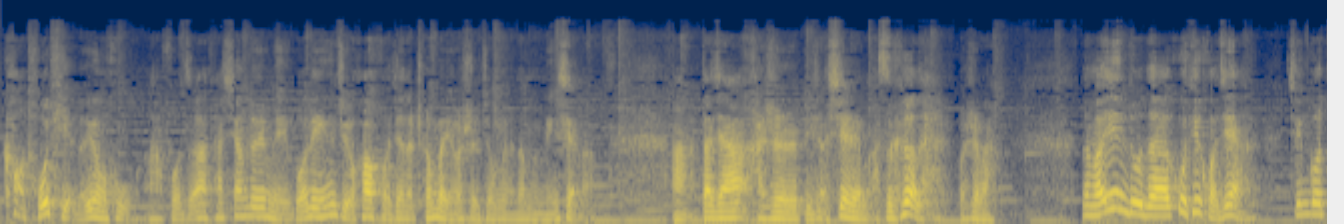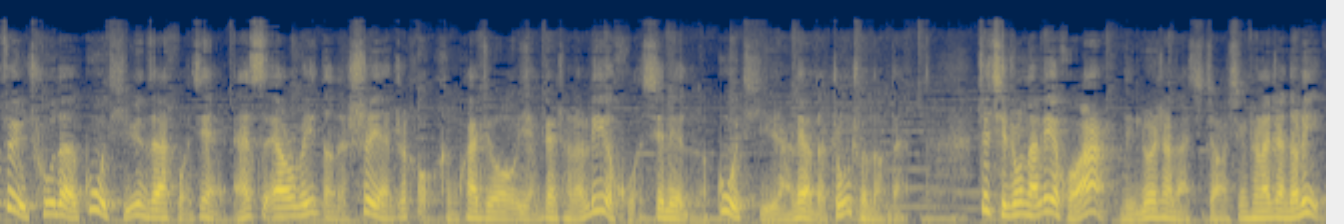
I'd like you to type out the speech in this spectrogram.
靠头铁的用户啊，否则啊，它相对于美国猎鹰九号火箭的成本优势就没有那么明显了。啊，大家还是比较信任马斯克的，不是吧？那么，印度的固体火箭经过最初的固体运载火箭 SLV 等的试验之后，很快就演变成了烈火系列的固体燃料的中程导弹。这其中呢，烈火二理论上呢叫形成了战斗力，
